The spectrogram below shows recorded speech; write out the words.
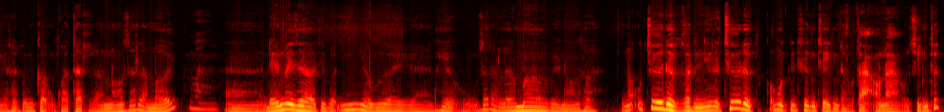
nghệ thuật công cộng quả thật là nó rất là mới. Vâng. À, đến bây giờ thì vẫn nhiều người hiểu cũng rất là lơ mơ về nó thôi. Nó cũng chưa được gần như là chưa được có một cái chương trình đào tạo nào chính thức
